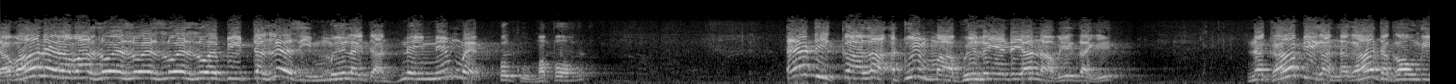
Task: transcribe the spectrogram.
တပားနဲ့တပားလွှဲလွှဲလွှဲလွှဲပြီးတလှဲ့စီမေးလိုက်တာနှိမ်နှင်းမဲ့ပုဂ္ဂိုလ်မပေါ်ဘူးအဲ့ဒီကာလအတွင်းမှာဘင်းလျင်တရားနာပရိသတ်ကြီးနဂါးပြေကနဂါးတကောင်ဒီ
